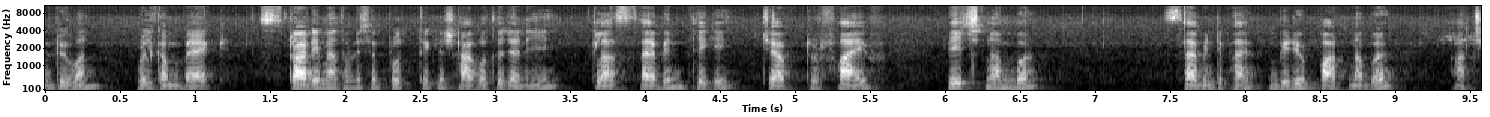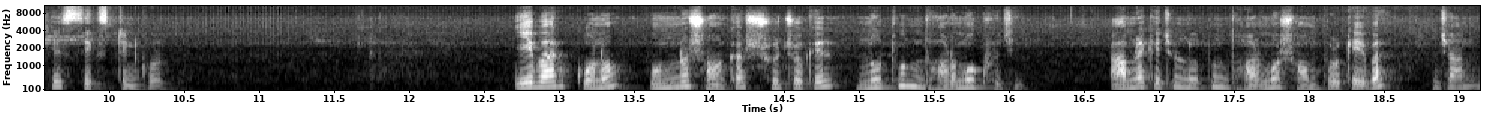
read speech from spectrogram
everyone welcome back study ম্যাথমেটিক্সের প্রত্যেকে স্বাগত জানিয়ে ক্লাস সেভেন থেকে chapter five page number seventy five video part number আজকে সিক্সটিন করব। এবার কোনো পূর্ণ সংখ্যার সূচকের নতুন ধর্ম খুঁজি। আমরা কিছু নতুন ধর্ম সম্পর্কে এবার জানব।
